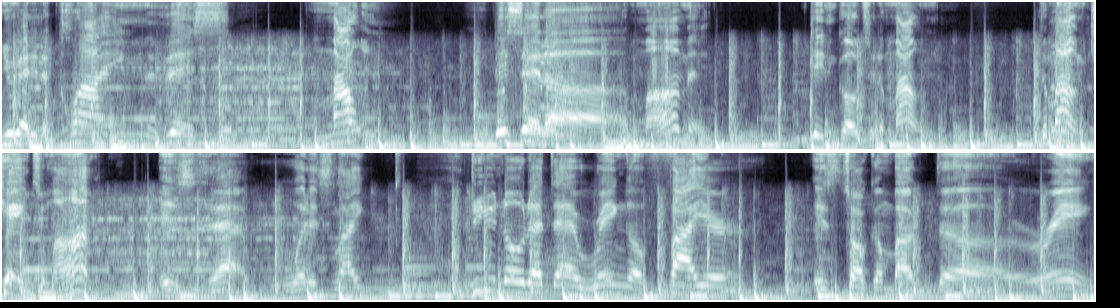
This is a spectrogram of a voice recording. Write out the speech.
You ready to climb this mountain? They said uh Muhammad didn't go to the mountain. The mountain came to Muhammad. Is that what it's like? Do you know that that ring of fire is talking about the ring?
